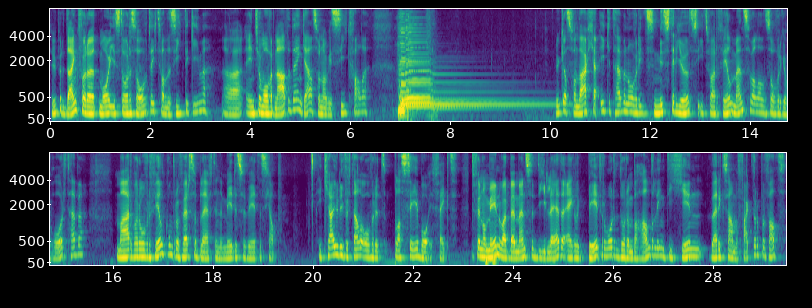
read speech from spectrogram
Super, dank voor het mooie historische overzicht van de ziektekiemen. Eh, eentje om over na te denken, hè, als we nog eens ziek vallen. Lucas, vandaag ga ik het hebben over iets mysterieus, iets waar veel mensen wel al eens over gehoord hebben, maar waarover veel controverse blijft in de medische wetenschap. Ik ga jullie vertellen over het placebo-effect. Het fenomeen waarbij mensen die lijden eigenlijk beter worden door een behandeling die geen werkzame factor bevat.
